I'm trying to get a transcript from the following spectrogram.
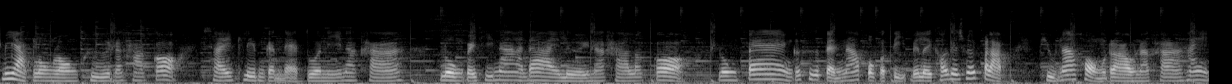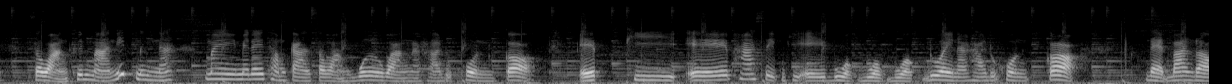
ไม่อยากลงรองพื้นนะคะ ก็ ใช้ครีมกันแดดตัวนี้นะคะ ลงไปที่หน้าได้เลยนะคะ แล้วก็ลงแป้งก็คือแต่งหน้าปกติไปเลยเขาจะช่วยปรับผิวหน้าของเรานะคะ ให้สว่างขึ้นมานิดนึงนะ ไม่ไม่ได้ทำการสว่างเวอร์วังนะคะ ทุกคนก็ FPA 50 PA บวกบวกบวกด้วยนะคะ ทุกคนก็แดดบ้านเรา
